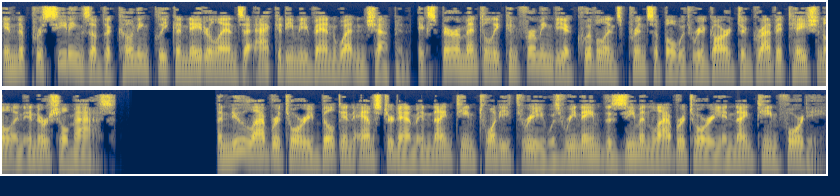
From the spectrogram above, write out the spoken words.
In the proceedings of the Koninklijke Nederlandse Academie van Wetenschappen, experimentally confirming the equivalence principle with regard to gravitational and inertial mass. A new laboratory built in Amsterdam in 1923 was renamed the Zeeman Laboratory in 1940.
